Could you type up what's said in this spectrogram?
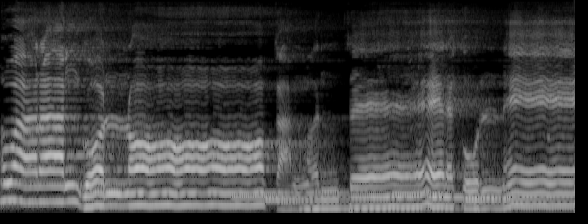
waranggana kang lencer kuning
